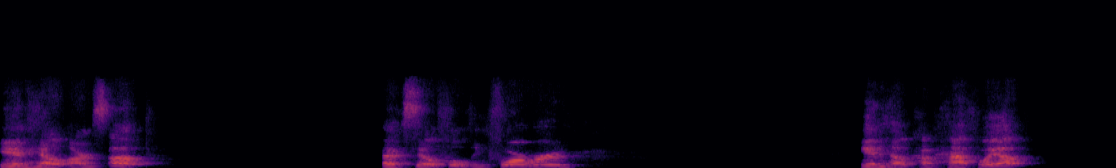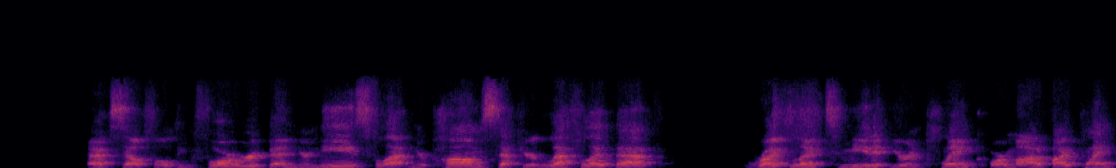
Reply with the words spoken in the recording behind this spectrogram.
Inhale, arms up. Exhale, folding forward. Inhale, come halfway up. Exhale, folding forward, bend your knees, flatten your palms, step your left leg back. Right leg to meet it, you're in plank or modified plank.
